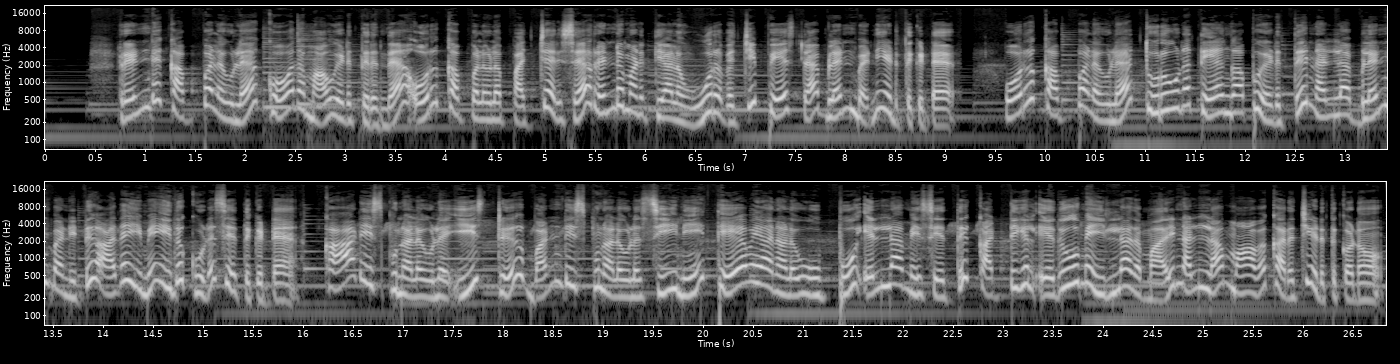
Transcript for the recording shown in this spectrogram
ரெண்டு கப்பளவில் கோதமாவு எடுத்திருந்தேன் ஒரு கப்பளவில் பச்சரிசை ரெண்டு மணித்தியாலம் ஊற வச்சு பேஸ்ட்டாக பிளெண்ட் பண்ணி எடுத்துக்கிட்டேன். ஒரு கப் அளவில் துருவுன தேங்காய்ப்பு எடுத்து நல்லா பிளெண்ட் பண்ணிட்டு அதையுமே இது கூட சேர்த்துக்கிட்டேன். கா டீஸ்பூன் அளவில் ஈஸ்ட்டு ஒன் டீஸ்பூன் அளவில் சீனி தேவையான அளவு உப்பு எல்லாமே சேர்த்து கட்டிகள் எதுவுமே இல்லாத மாதிரி நல்லா மாவை கரைச்சி எடுத்துக்கணும்.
